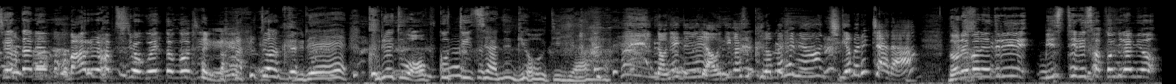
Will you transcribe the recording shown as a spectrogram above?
제 딴에 말을 합치려고 했던 거지 그래, 그래도 업고 뛰지 않은 게 어디냐. 너네들 어디 가서 그런 말 하면 죽여버릴 줄 알아? 너네 반 애들이 미스테리 사건이라며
